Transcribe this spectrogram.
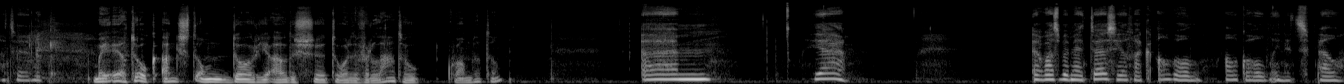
natuurlijk. Maar je had ook angst om door je ouders eh, te worden verlaten. Hoe kwam dat dan? Um, ja. Er was bij mij thuis heel vaak alcohol, alcohol in het spel.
